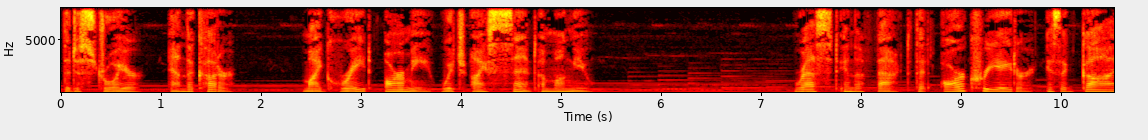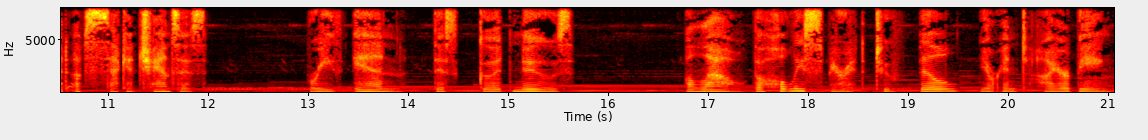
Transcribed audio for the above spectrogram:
the destroyer, and the cutter, my great army which I sent among you." Rest in the fact that our Creator is a God of second chances breathe in this good news. Allow the Holy Spirit to fill your entire being.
